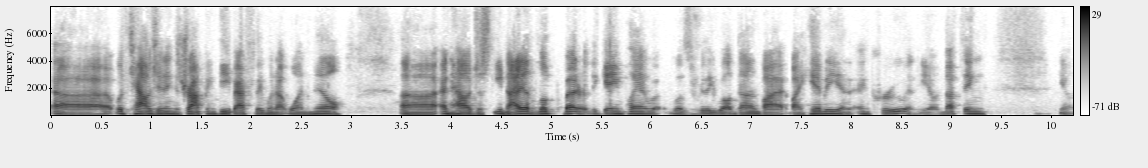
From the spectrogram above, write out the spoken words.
uh, with Cal Jennings dropping deep after they went up one 0 uh, and how just United looked better. The game plan w- was really well done by by Hemmi and, and crew, and you know nothing, you know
